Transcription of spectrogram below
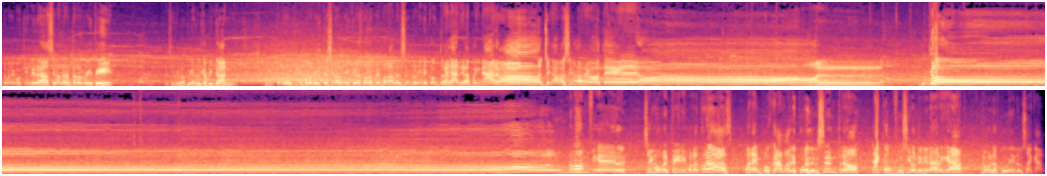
Veremos quién le da. Se va a levantar Arbiti. Así le va a pegar el capitán. Con todo el tiempo Arbiti. Se va Arbiti. La jugada preparada. El centro viene contra el área. La peinaron. ¡Oh! Llegaba Silva. Rebote. ¡Gol! ¡Gol! Monfield. Llegó Bettini por atrás para empujarla después del centro. La confusión en el área. No la pudieron sacar.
